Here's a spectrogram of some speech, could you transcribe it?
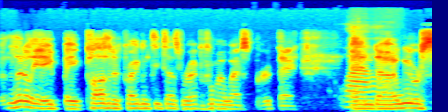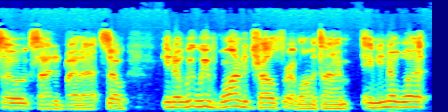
literally a, a positive pregnancy test right before my wife's birthday, wow. and uh, we were so excited by that. So you know, we, we've wanted a child for a long time. And you know what?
